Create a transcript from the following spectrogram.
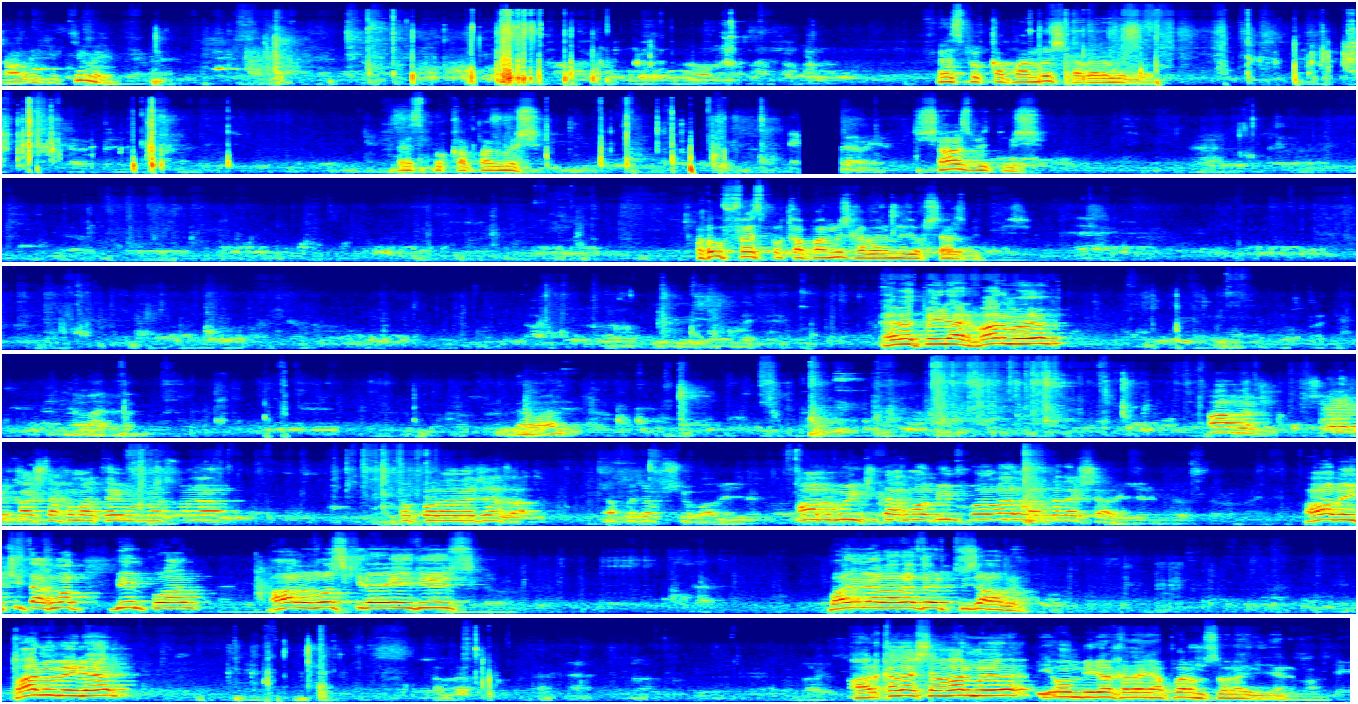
Canlı gitti mi? Facebook kapanmış haberimiz yok. Facebook kapanmış. Şarj bitmiş. O Facebook kapanmış haberimiz yok şarj bitmiş. Evet beyler var mı? Ne var? Ne var? Abi şöyle birkaç takım atayım ondan sonra toparlanacağız abi. Yapacak bir şey yok abi. Abi bu iki takıma bin puan var mı arkadaşlar? Abi iki takıma bin puan. Abi Voskilere 700. Balinalara 400 abi. Var mı beyler? Arkadaşlar var mı? Bir 11'e kadar yaparım sonra gidelim abi.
